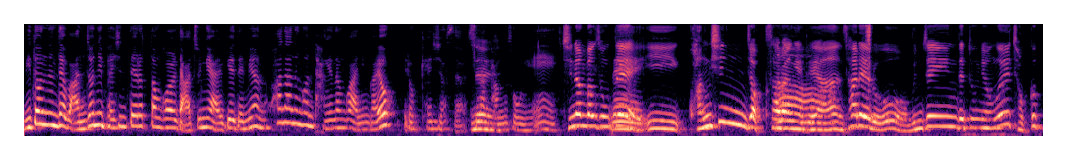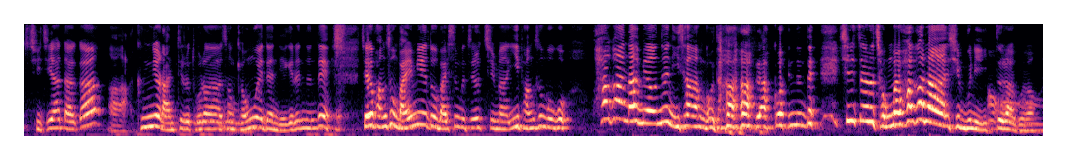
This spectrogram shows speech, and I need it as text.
믿었는데 완전히 배신 때렸던 걸 나중에 알게 되면 화나는 건 당연한 거 아닌가요? 이렇게 해주셨어요. 지난 네. 방송에. 지난 방송 때 네. 이 광신적 사랑에 아. 대한 사례로 문재인 대통령을 적극 지지하다가 아, 극렬 안티로 돌아선 음. 경우에 대한 얘기를 했는데 제가 방송 말미에도 말씀을 드렸지만 이 방송 보고 화가 나면은 이상한 거다라고 했는데 실제로 정말 화가 나신 분이 있더라고요. 어, 어, 어.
